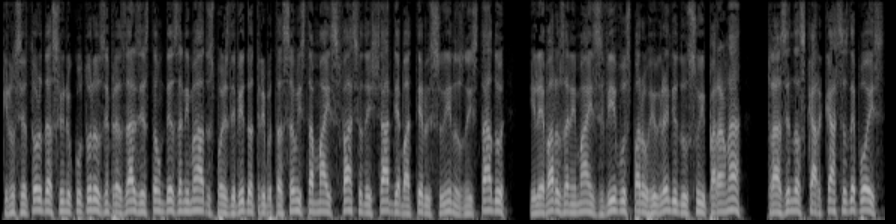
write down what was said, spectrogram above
que no setor da suinocultura os empresários estão desanimados, pois devido à tributação está mais fácil deixar de abater os suínos no estado e levar os animais vivos para o Rio Grande do Sul e Paraná, trazendo as carcaças depois.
